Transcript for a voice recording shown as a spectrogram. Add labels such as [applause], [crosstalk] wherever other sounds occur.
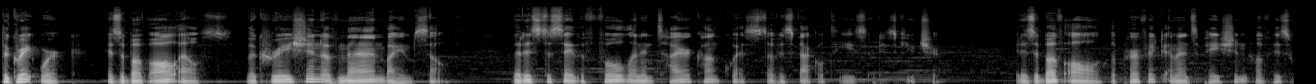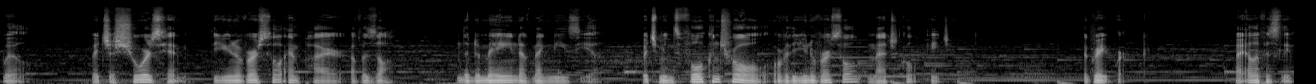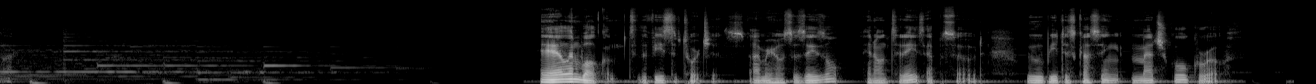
The great work is above all else the creation of man by himself, that is to say, the full and entire conquest of his faculties and his future. It is above all the perfect emancipation of his will, which assures him the universal empire of Azoth and the domain of Magnesia, which means full control over the universal magical agent. The Great Work by Eliphas Levi. Hail and welcome to the Feast of Torches. I'm your host Azazel, and on today's episode, we will be discussing magical growth.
